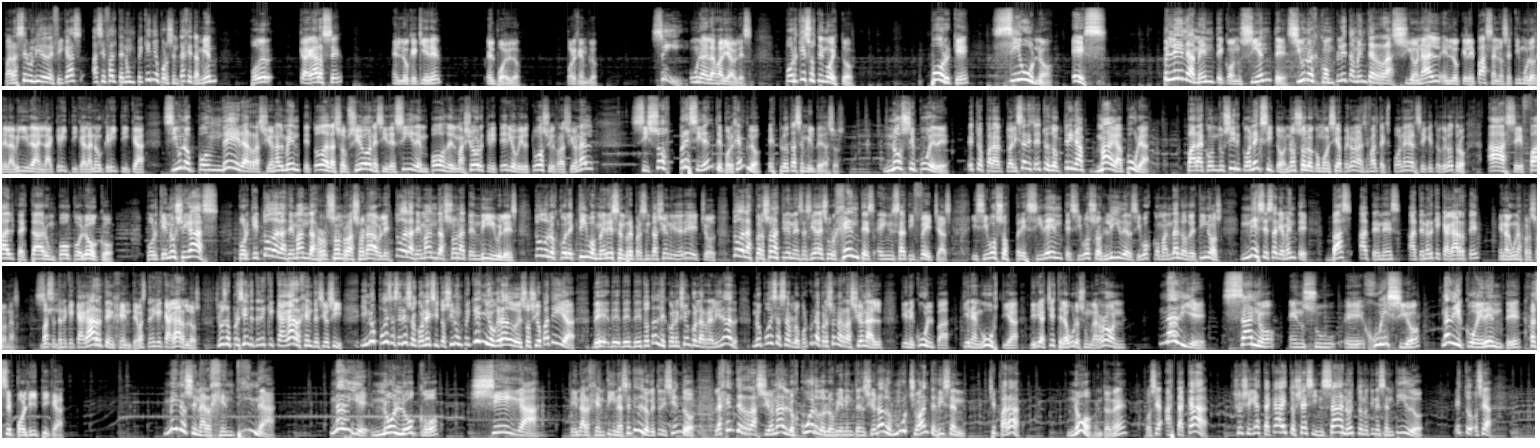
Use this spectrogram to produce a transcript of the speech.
Para ser un líder eficaz hace falta en un pequeño porcentaje también poder cagarse en lo que quiere el pueblo. Por ejemplo. Sí. Una de las variables. ¿Por qué sostengo esto? Porque si uno es plenamente consciente, si uno es completamente racional en lo que le pasa, en los estímulos de la vida, en la crítica, la no crítica, si uno pondera racionalmente todas las opciones y decide en pos del mayor criterio virtuoso y racional, si sos presidente, por ejemplo, explotás en mil pedazos. No se puede. Esto es para actualizar, esto es doctrina maga pura. Para conducir con éxito, no solo como decía Perón, hace falta exponerse y que esto que el otro, hace falta estar un poco loco. Porque no llegás. Porque todas las demandas son razonables, todas las demandas son atendibles, todos los colectivos merecen representación y derechos, todas las personas tienen necesidades urgentes e insatisfechas. Y si vos sos presidente, si vos sos líder, si vos comandás los destinos, necesariamente vas a a tener que cagarte en algunas personas. Vas a tener que cagarte en gente, vas a tener que cagarlos. Si vos sos presidente, tenés que cagar gente sí o sí. Y no podés hacer eso con éxito sin un pequeño grado de sociopatía, de, de- de- de total desconexión con la realidad. No podés hacerlo porque una persona racional tiene culpa, tiene angustia, diría, che, este laburo es un garrón. Nadie sano en su eh, juicio, nadie coherente hace política. Menos en Argentina. Nadie no loco llega en Argentina. ¿Se entiende lo que estoy diciendo? La gente racional, los cuerdos, los bien intencionados, mucho antes dicen, che, pará. No, ¿entendés? O sea, hasta acá. Yo llegué hasta acá, esto ya es insano, esto no tiene sentido. Esto, o sea,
